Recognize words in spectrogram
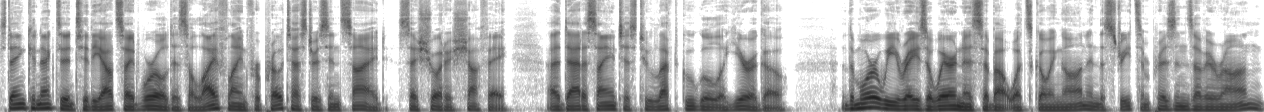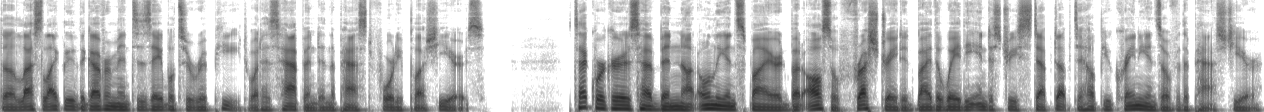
Staying connected to the outside world is a lifeline for protesters inside, says Shoresh Shafeh, a data scientist who left Google a year ago. The more we raise awareness about what's going on in the streets and prisons of Iran, the less likely the government is able to repeat what has happened in the past 40 plus years. Tech workers have been not only inspired but also frustrated by the way the industry stepped up to help Ukrainians over the past year.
